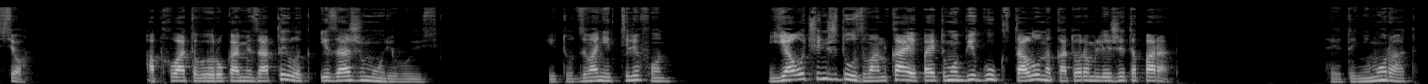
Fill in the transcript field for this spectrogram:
Все. Обхватываю руками затылок и зажмуриваюсь. И тут звонит телефон. Я очень жду звонка, и поэтому бегу к столу, на котором лежит аппарат. Это не Мурат.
